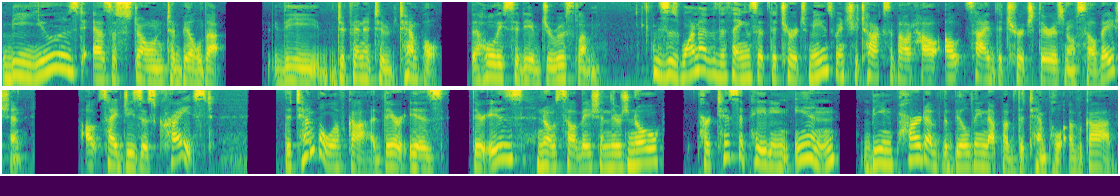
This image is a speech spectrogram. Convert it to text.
be used as a stone to build up the definitive temple, the holy city of Jerusalem. This is one of the things that the church means when she talks about how outside the church there is no salvation. Outside Jesus Christ, the temple of God, there is there is no salvation. There's no participating in being part of the building up of the temple of God.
